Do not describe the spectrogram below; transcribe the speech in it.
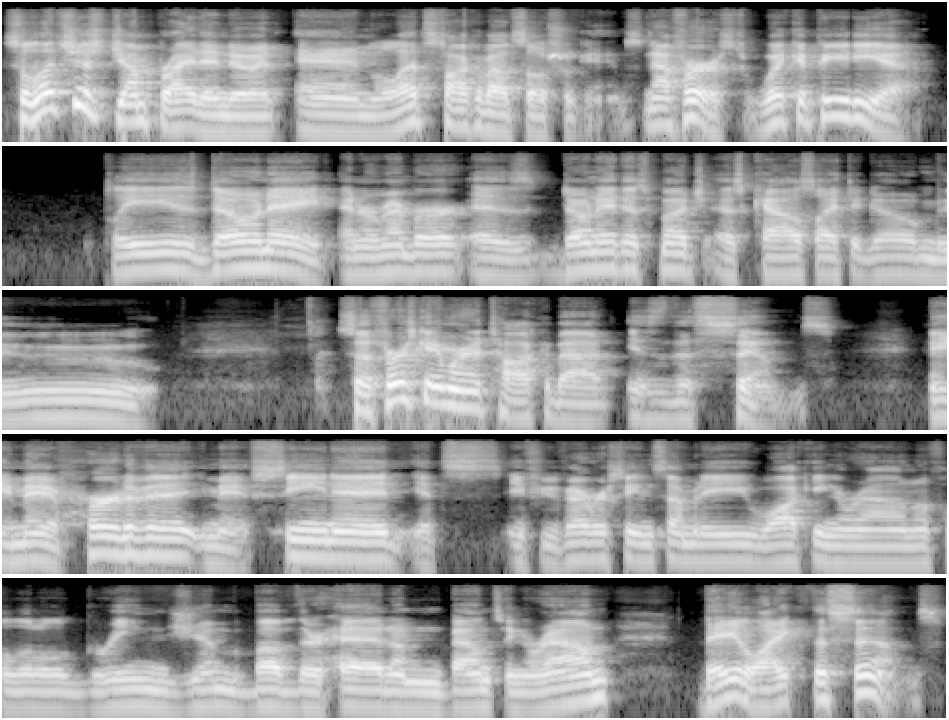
so let's just jump right into it and let's talk about social games. Now, first, Wikipedia. Please donate. And remember, as donate as much as cows like to go moo. So the first game we're going to talk about is The Sims. Now, you may have heard of it, you may have seen it. It's if you've ever seen somebody walking around with a little green gem above their head and bouncing around, they like The Sims.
